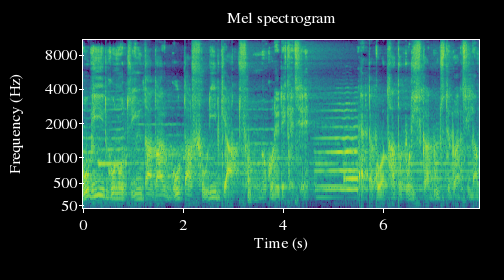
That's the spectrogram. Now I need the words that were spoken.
গভীর কোনো চিন্তা তার গোটা শরীরকে আচ্ছন্ন করে রেখেছে। একটা কথা তো পরিষ্কার বুঝতে পারছিলাম,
